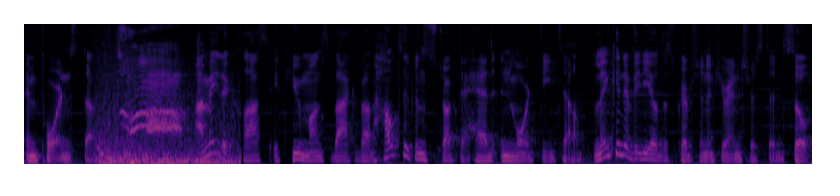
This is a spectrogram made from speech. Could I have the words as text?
important stuff. I made a class a few months back about how to construct a head in more detail. Link in the video description if you're interested. So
